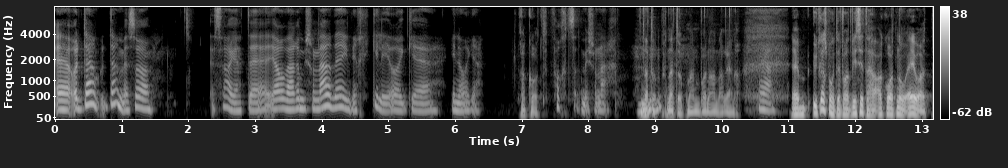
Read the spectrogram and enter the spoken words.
Eh, og der, dermed så sa jeg at eh, ja, å være misjonær, det er jeg virkelig òg eh, i Norge. Akkurat. Fortsatt misjonær. Nettopp, nettopp, men på en annen arena. Ja. Eh, Utgangspunktet for at vi sitter her akkurat nå, er jo at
